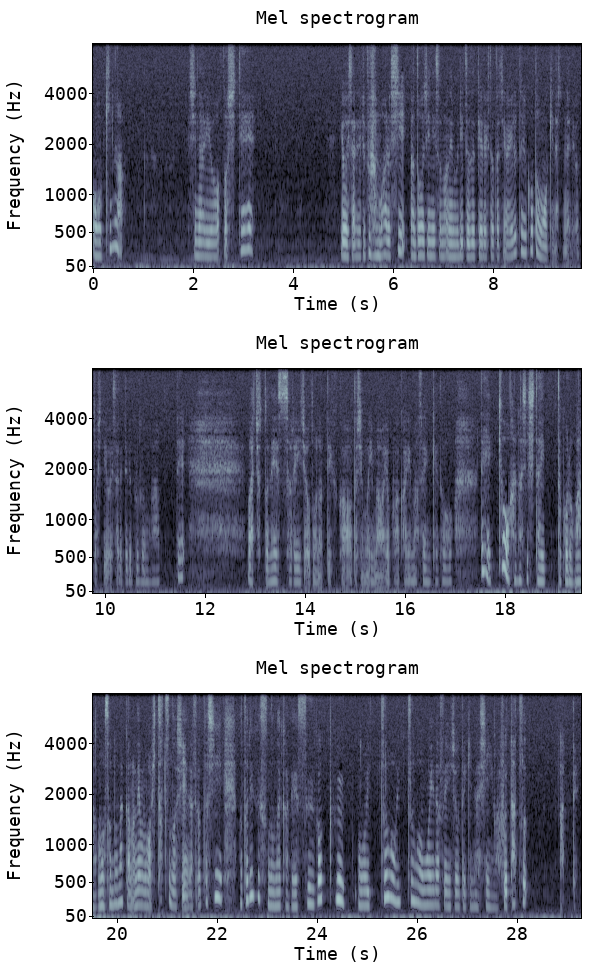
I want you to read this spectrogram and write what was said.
大きなシナリオとして用意されてる部分もあるし、まあ、同時にその眠り続ける人たちがいるということも大きなシナリオとして用意されている部分があって、まあ、ちょっとねそれ以上どうなっていくか私も今はよく分かりませんけどで今日お話ししたいところはもうその中のねもう一つのシーンなんです私マトリックスの中ですごくもういつもいつも思い出す印象的なシーンは2つあって。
